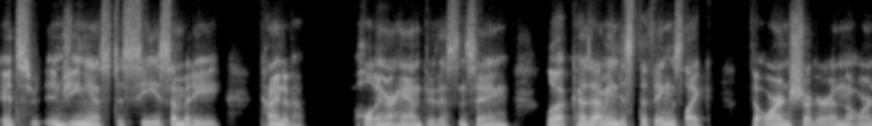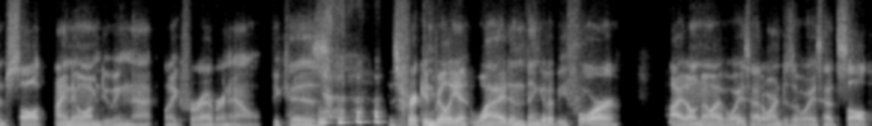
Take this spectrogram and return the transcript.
it's ingenious to see somebody kind of holding our hand through this and saying, look, because I mean, just the things like the orange sugar and the orange salt, I know I'm doing that like forever now because it's freaking brilliant. Why I didn't think of it before, I don't know. I've always had oranges, I've always had salt.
